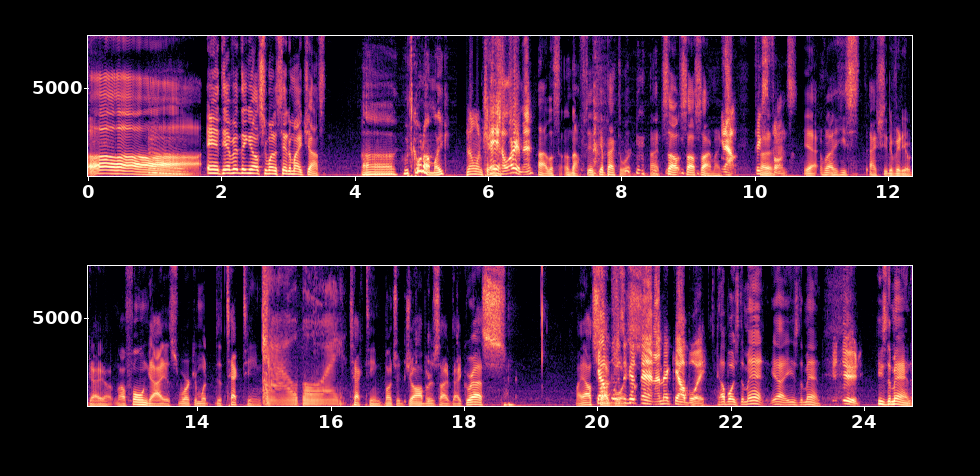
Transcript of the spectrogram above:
Oh, Ant, do you have anything else you want to say to Mike Johnson? Uh, what's going on, Mike? No one cares. hey, how are you, man? All right, listen, enough. Get back to work. All right, so so sorry, Mike. Get out. Fix the Uh, phones. Yeah, well, he's actually the video guy. Uh, Our phone guy is working with the tech team. Cowboy. Tech team, bunch of jobbers. I digress. My outside Cowboy's voice. a good man. I met Cowboy. Cowboy's the man. Yeah, he's the man. Good dude. He's the man.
